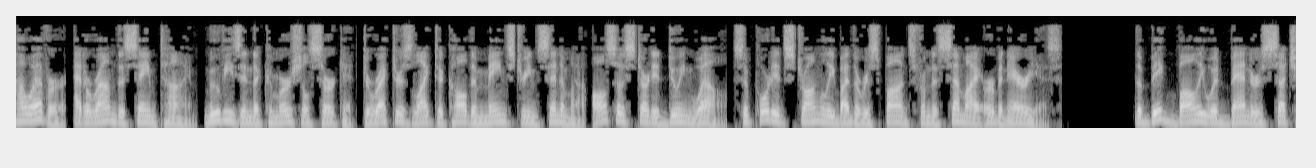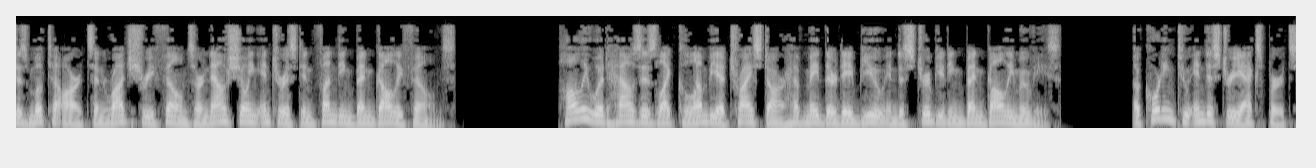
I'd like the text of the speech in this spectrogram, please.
However, at around the same time, movies in the commercial circuit directors like to call them mainstream cinema also started doing well, supported strongly by the response from the semi-urban areas. The big Bollywood banners such as Mukta Arts and Rajshri Films are now showing interest in funding Bengali films. Hollywood houses like Columbia TriStar have made their debut in distributing Bengali movies. According to industry experts,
